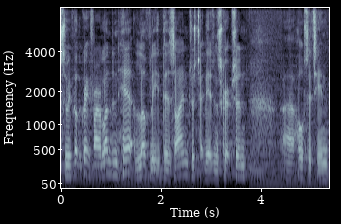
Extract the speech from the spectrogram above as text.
So we've got the Great Fire of London here, a lovely design. Just check the edge inscription. Uh, whole city in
